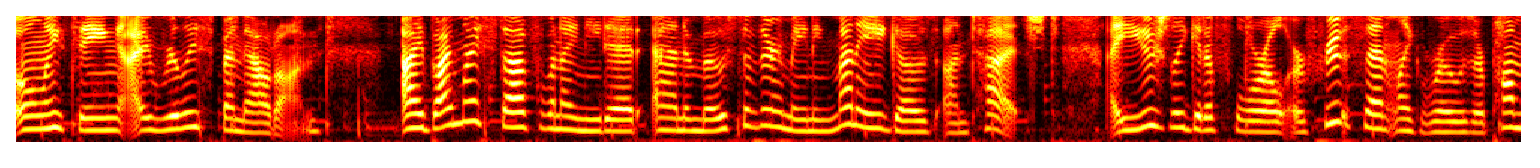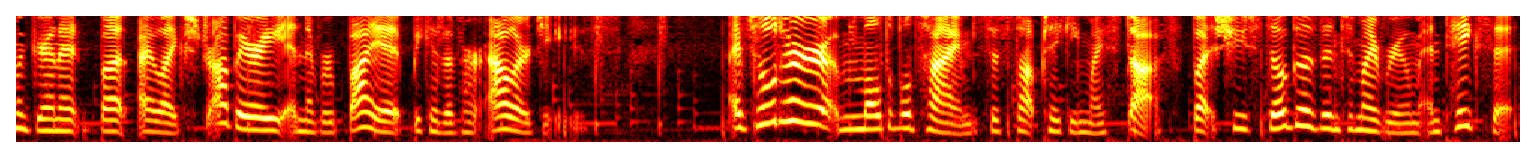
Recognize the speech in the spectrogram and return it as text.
only thing I really spend out on. I buy my stuff when I need it, and most of the remaining money goes untouched. I usually get a floral or fruit scent like rose or pomegranate, but I like strawberry and never buy it because of her allergies. I've told her multiple times to stop taking my stuff, but she still goes into my room and takes it.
